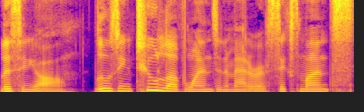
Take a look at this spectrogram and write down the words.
Listen, y'all, losing two loved ones in a matter of six months,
